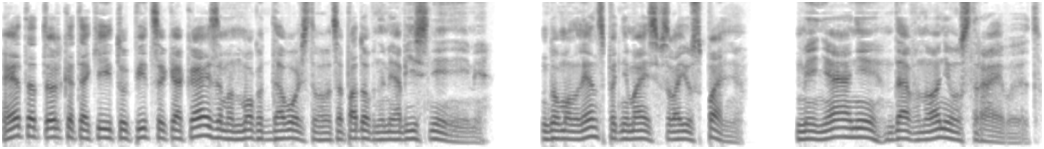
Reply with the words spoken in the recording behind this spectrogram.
Это только такие тупицы, как Айземан, могут довольствоваться подобными объяснениями. Думал Ленц, поднимаясь в свою спальню. Меня они давно не устраивают.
